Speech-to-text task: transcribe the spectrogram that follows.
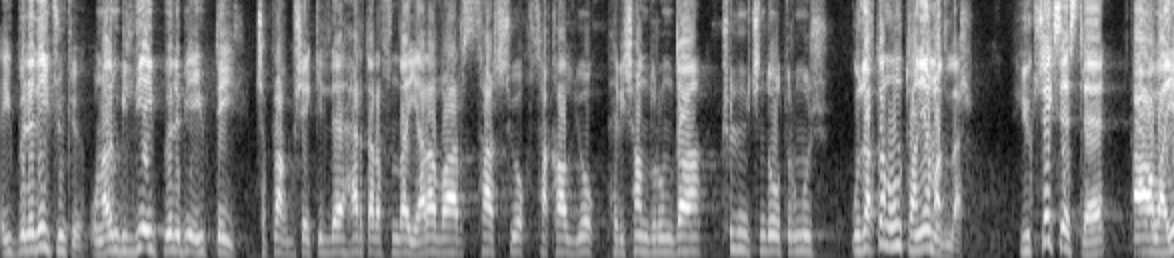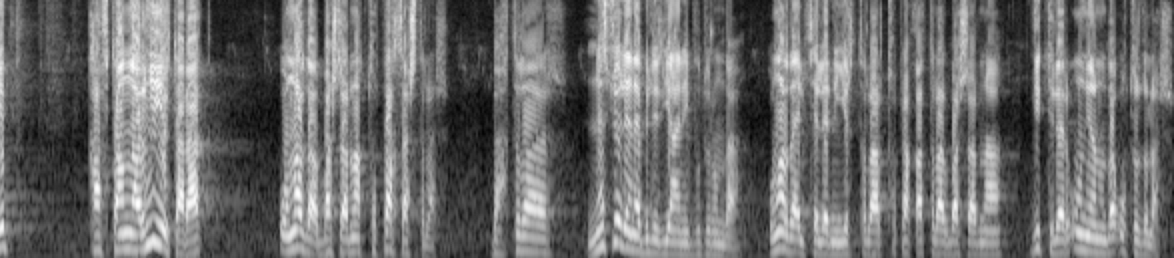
Eyüp böyle değil çünkü. Onların bildiği Eyüp böyle bir Eyüp değil. Çıplak bir şekilde her tarafında yara var, saç yok, sakal yok, perişan durumda, külün içinde oturmuş. Uzaktan onu tanıyamadılar. Yüksek sesle ağlayıp kaftanlarını yırtarak onlar da başlarına toprak saçtılar. Baktılar ne söylenebilir yani bu durumda? Onlar da elbiselerini yırttılar, toprak attılar başlarına. Gittiler onun yanında oturdular.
